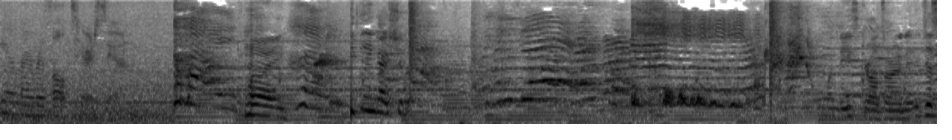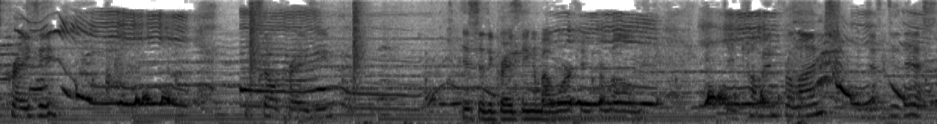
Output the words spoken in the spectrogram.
hear my results here soon. Hi. Hi. Hi. You think I should... when these girls are in it, it's just crazy. It's so crazy. This is the great thing about working from home. You come in for lunch and just do this.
